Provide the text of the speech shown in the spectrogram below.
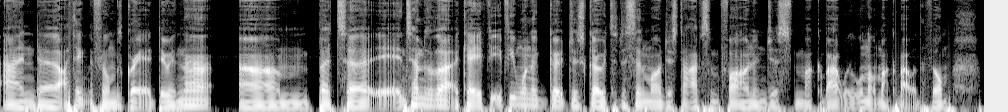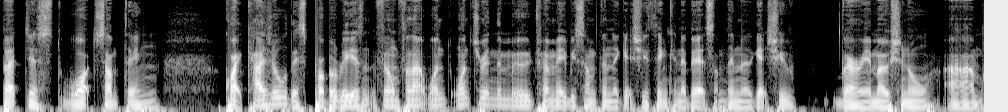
And uh, I think the film's great at doing that Um, but uh, in terms of that, okay, if if you want to go, just go to the cinema just to have some fun and just muck about with, well, not muck about with the film, but just watch something quite casual. This probably isn't the film for that. Once once you're in the mood for maybe something that gets you thinking a bit, something that gets you very emotional, because um,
